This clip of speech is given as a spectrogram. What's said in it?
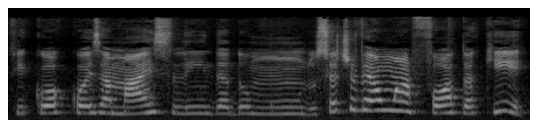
Ficou coisa mais linda do mundo. Se eu tiver uma foto aqui,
